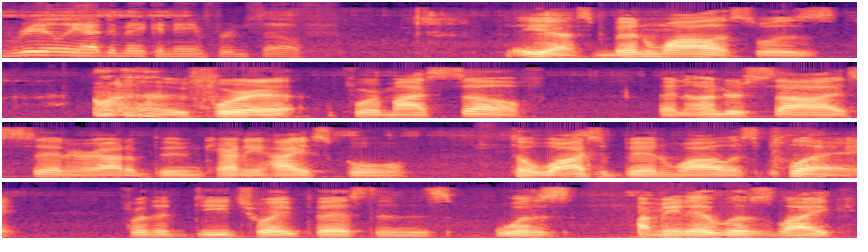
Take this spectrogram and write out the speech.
Really had to make a name for himself. Yes, Ben Wallace was for for myself an undersized center out of Boone County High School to watch Ben Wallace play for the Detroit Pistons was I mean it was like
